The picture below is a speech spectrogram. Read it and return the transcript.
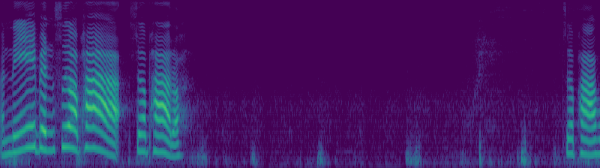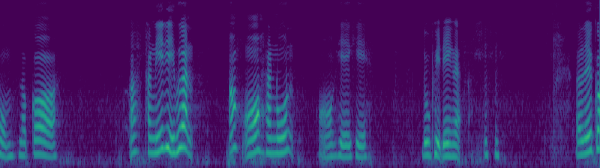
อันนี้เป็นเสื้อผ้าเสื้อผ้าเหรอ เสื้อผ้าผมแล้วก็อะทางนี้ดิเพื่อนเอ้าอ๋อทางนู้นอ๋อโอเคโอเค ดูผิดเองแหละแล้วนี้ก็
